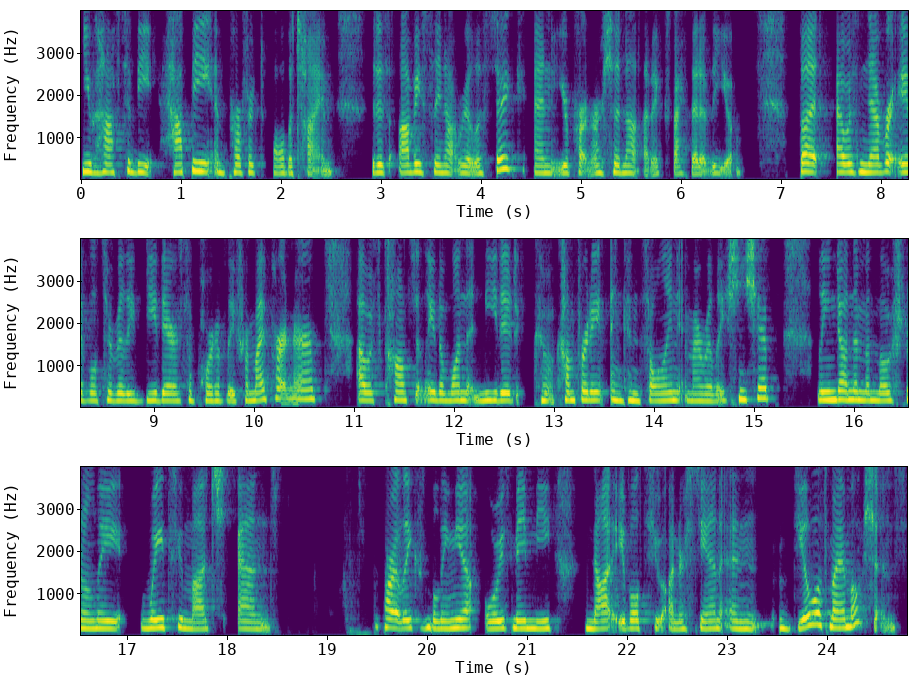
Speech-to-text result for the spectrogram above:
you have to be happy and perfect all the time. That is obviously not realistic, and your partner should not expect that of you but I was never able to really be there supportively for my partner. I was constantly the one that needed comforting and consoling in my relationship, leaned on them emotionally way too much. And partly because bulimia always made me not able to understand and deal with my emotions.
